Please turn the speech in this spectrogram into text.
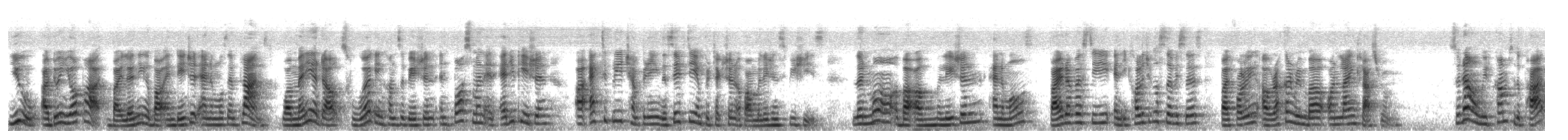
You are doing your part by learning about endangered animals and plants, while many adults who work in conservation, enforcement, and education are actively championing the safety and protection of our Malaysian species. Learn more about our Malaysian animals, biodiversity, and ecological services by following our Rakan Rimba online classroom. So now we've come to the part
